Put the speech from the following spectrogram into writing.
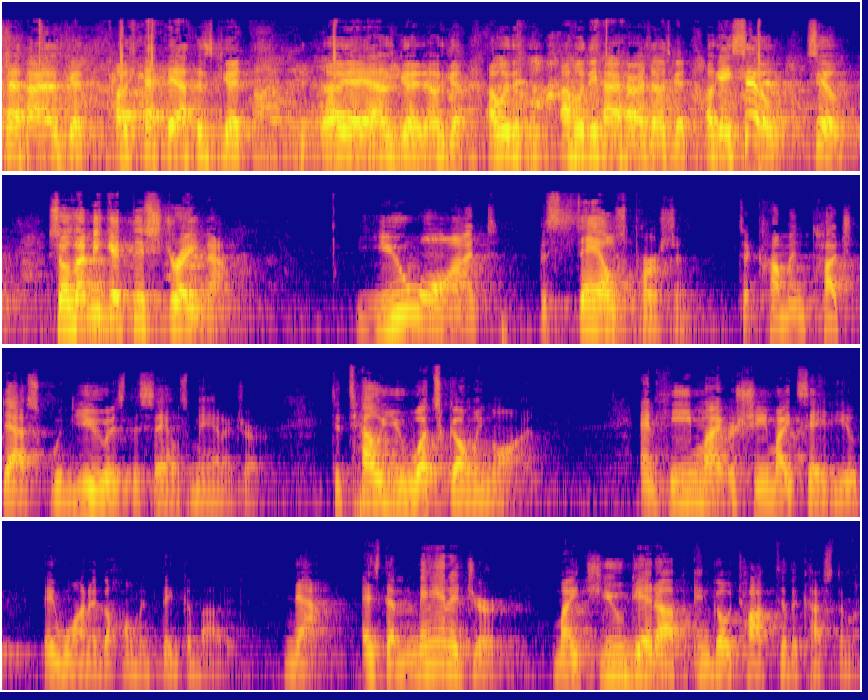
that was good. Okay, that was good. Oh, okay, that was good. That was good. I'm with, I'm with the IRS. That was good. Okay, Sue, Sue. So let me get this straight now. You want the salesperson to come and touch desk with you as the sales manager to tell you what's going on. And he might or she might say to you, they want to go home and think about it. Now, as the manager, might you get up and go talk to the customer?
